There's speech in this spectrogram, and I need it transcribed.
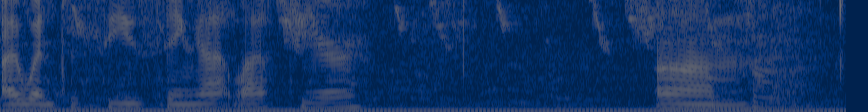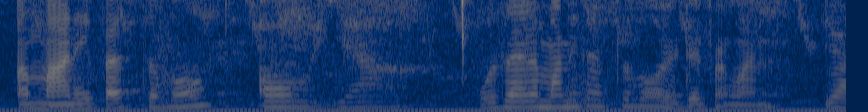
I went to see you sing at last year? Um, Amani Festival. oh yeah, Was that Amani Festival or a different one? Yeah,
